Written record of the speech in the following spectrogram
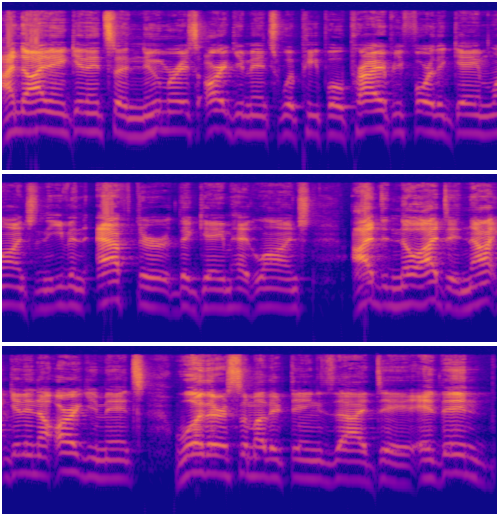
I know I didn't get into numerous arguments with people prior before the game launched and even after the game had launched. I didn't know I did not get into arguments. What are some other things that I did? And then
